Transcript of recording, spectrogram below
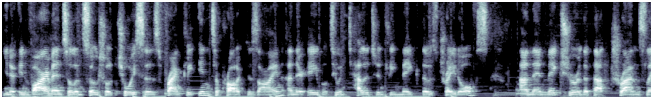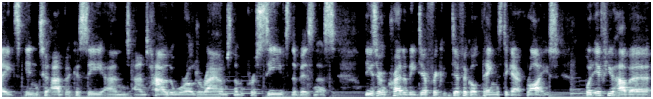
you know environmental and social choices frankly into product design and they're able to intelligently make those trade-offs and then make sure that that translates into advocacy and and how the world around them perceives the business. These are incredibly diff- difficult things to get right but if you have a,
